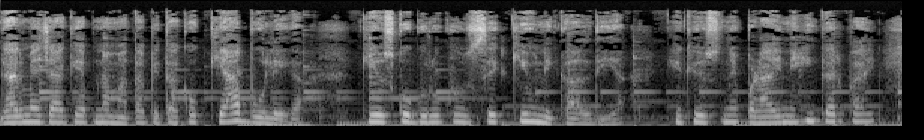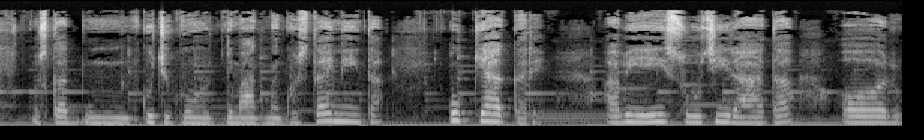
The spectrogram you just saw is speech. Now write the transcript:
घर में जाके अपना माता पिता को क्या बोलेगा कि उसको गुरुकुल से क्यों निकाल दिया? क्योंकि उसने पढ़ाई नहीं कर पाई उसका कुछ दिमाग में घुसता ही नहीं था। वो क्या करे? अभी यही सोच ही रहा था और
